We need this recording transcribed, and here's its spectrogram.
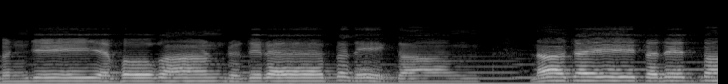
भुञ्जीय भोगान् रुदिरप्रदिग्धान् न चैतदिद्मा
